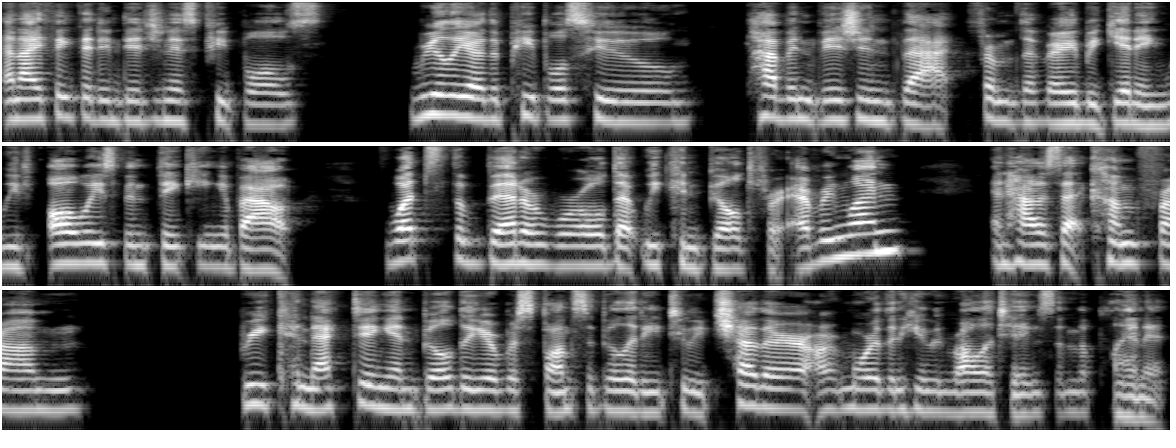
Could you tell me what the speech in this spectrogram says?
And I think that Indigenous peoples really are the peoples who have envisioned that from the very beginning. We've always been thinking about what's the better world that we can build for everyone and how does that come from reconnecting and building a responsibility to each other, our more than human relatives, and the planet.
